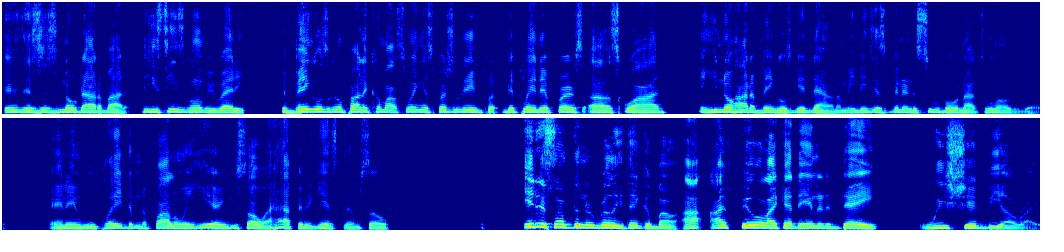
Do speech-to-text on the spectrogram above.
There's just no doubt about it. These teams are going to be ready. The Bengals are going to probably come out swinging, especially they, they play their first uh, squad, and you know how the Bengals get down. I mean, they just been in the Super Bowl not too long ago and then we played them the following year, and you saw what happened against them. So it is something to really think about. I, I feel like at the end of the day, we should be all right.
